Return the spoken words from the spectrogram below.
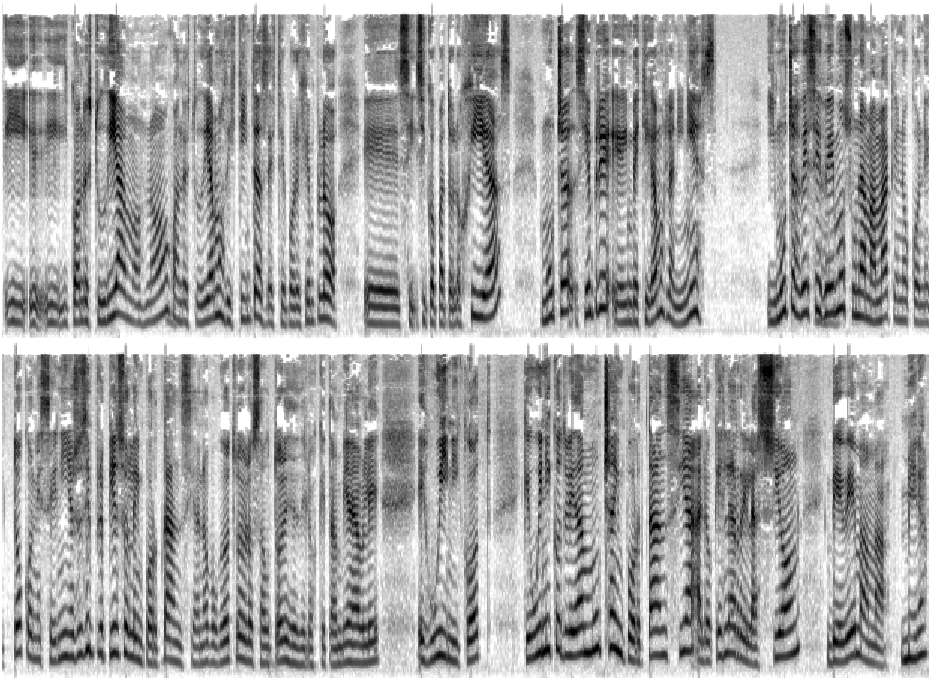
y, y, cuando estudiamos, ¿no? Cuando estudiamos distintas, este, por ejemplo, eh, psicopatologías, mucho, siempre eh, investigamos la niñez. Y muchas veces vemos una mamá que no conectó con ese niño. Yo siempre pienso en la importancia, ¿no? Porque otro de los autores desde los que también hablé es Winnicott, que Winnicott le da mucha importancia a lo que es la relación bebé-mamá. Mira.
